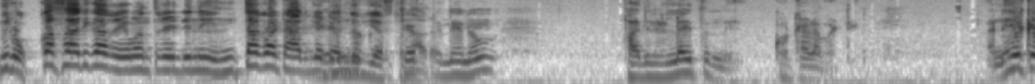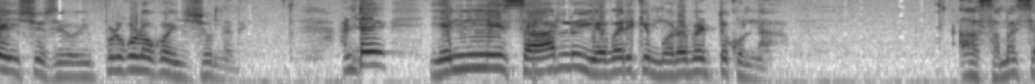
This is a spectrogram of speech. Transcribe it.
మీరు ఒక్కసారిగా రేవంత్ రెడ్డిని ఇంతగా టార్గెట్ ఎందుకు చేస్తున్నారు? నేను పది నెలలు అవుతుంది కొట్లాడబట్టి. అనేక ఇష్యూస్ ఇప్పుడు కూడా ఒక ఇష్యూ ఉన్నది. అంటే ఎన్నిసార్లు ఎవరికి మొరబెట్టుకున్నా ఆ సమస్య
